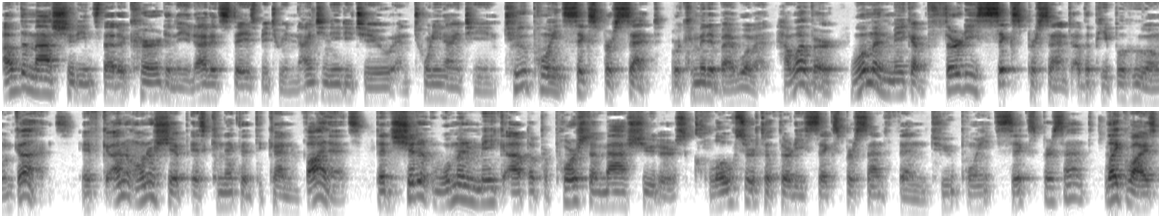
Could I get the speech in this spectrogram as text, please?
of the mass shootings that occurred in the United States between 1982 and 2019, 2.6% were committed by women. However, women make up 36% of the people who own guns. If gun ownership is connected to gun violence, then shouldn't women make up a proportion of mass shooters closer to 36% than 2.6%? Likewise,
